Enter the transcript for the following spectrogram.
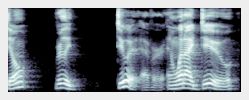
don't really do it ever. And when I do,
